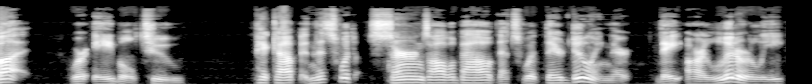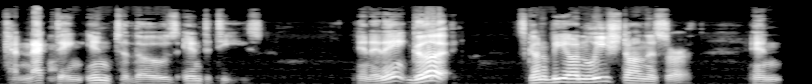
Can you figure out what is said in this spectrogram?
But we're able to pick up, and that's what CERN's all about. That's what they're doing. They're, they are literally connecting into those entities. And it ain't good. It's going to be unleashed on this earth. And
